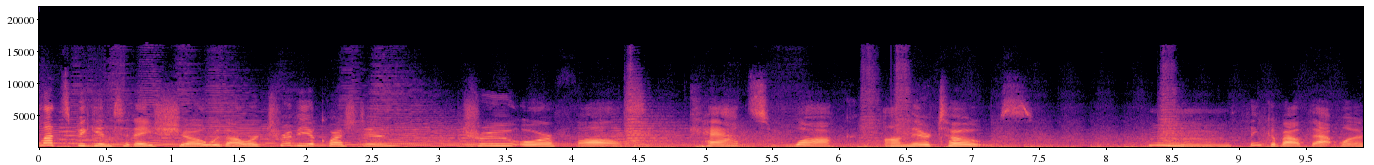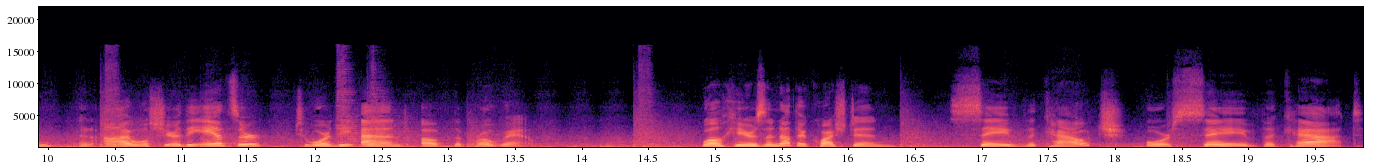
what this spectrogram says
Let's begin today's show with our trivia question True or false? Cats walk on their toes. Hmm, think about that one, and I will share the answer toward the end of the program. Well, here's another question Save the couch or save the cat?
